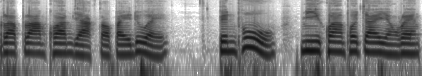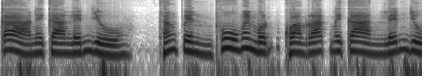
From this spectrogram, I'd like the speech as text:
ปราบปรามความอยากต่อไปด้วย เป็นผู้ มีความพอใจอย่างแรงกล้าในการเล้นอยู่ ทั้งเป็นผู้ไม่หมดความรักในการเล้นอยู่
